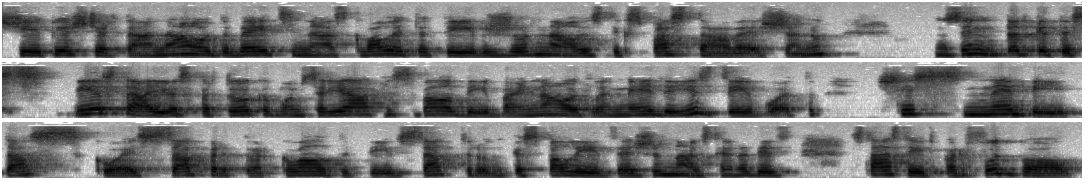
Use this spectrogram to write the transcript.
šī piešķirtā nauda veicinās kvalitatīvu žurnālistikas pastāvēšanu. Nu, zin, tad, kad es iestājos par to, ka mums ir jāprasa valdībai nauda, lai mēdī izdzīvotu, šis nebija tas, ko es sapratu ar kvalitatīvu saturu un kas palīdzēja žurnālistiem radīt stāstīt par futbolu.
